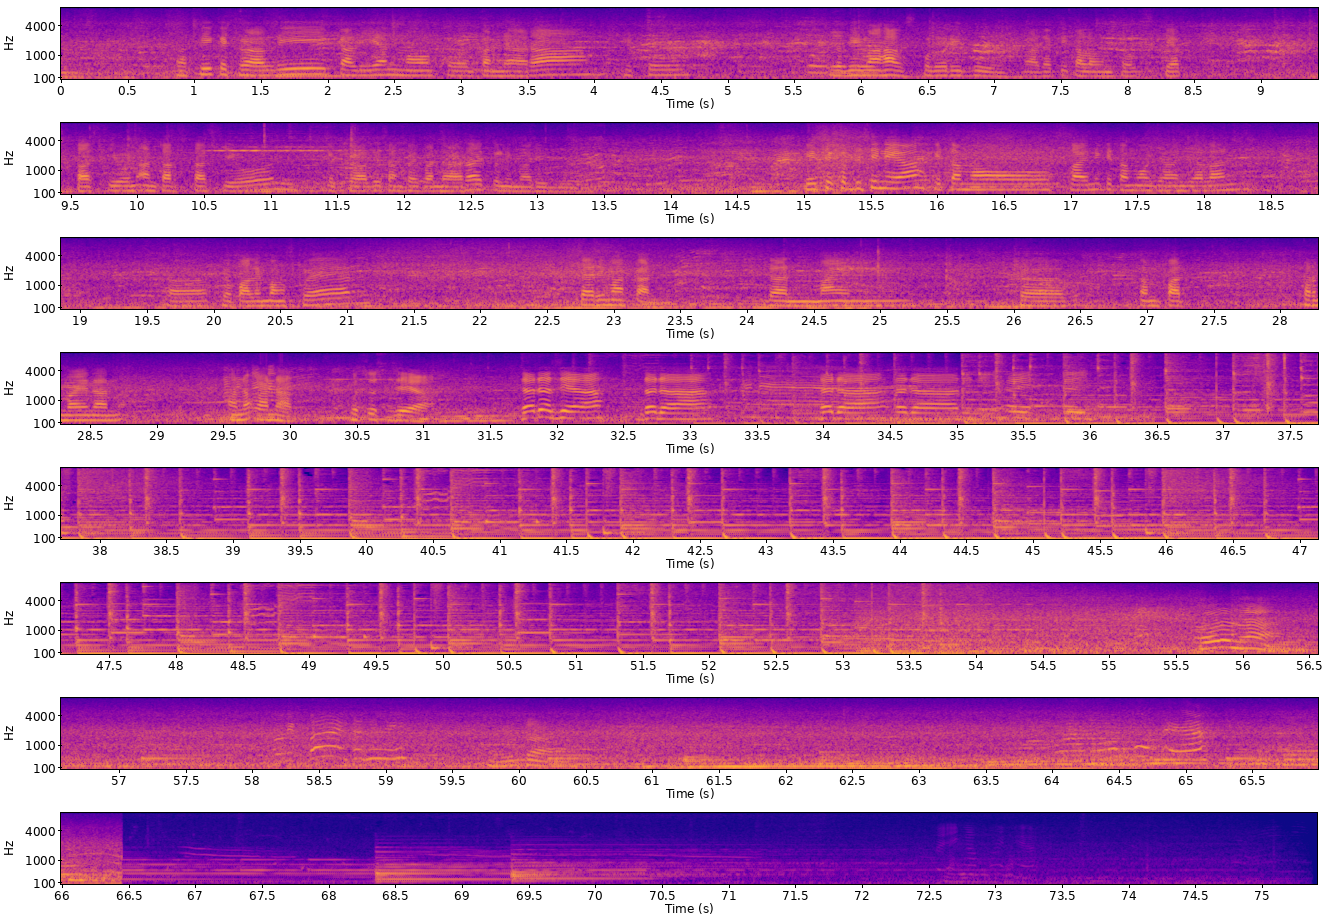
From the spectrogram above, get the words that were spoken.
Tapi kecuali kalian mau ke bandara itu lebih mahal 10.000 nah, tapi kalau untuk setiap stasiun antar stasiun kecuali sampai bandara itu 5.000 oke cukup di sini ya. Kita mau setelah ini kita mau jalan-jalan eh, ke Palembang Square cari makan dan main ke tempat permainan anak-anak khusus Zia. Dadah Zia, dadah. Dadah, dadah Dini. Hey, hey.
